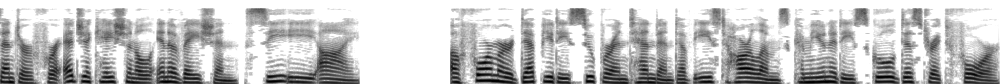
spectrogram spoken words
Center for Educational Innovation (CEI). A former deputy superintendent of East Harlem's Community School District 4,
